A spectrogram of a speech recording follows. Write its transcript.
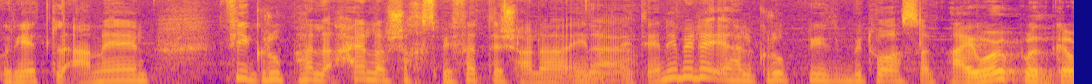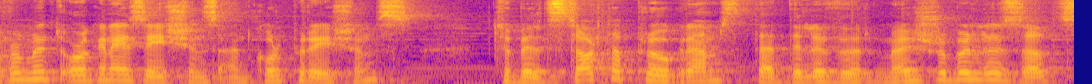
ورياده الأعمال. في جروب هلأ حيلا شخص بيفتش على أي نعيتاني بيلاقي هالجروب بيتواصل. I work with government organizations and corporations to build startup programs that deliver measurable results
